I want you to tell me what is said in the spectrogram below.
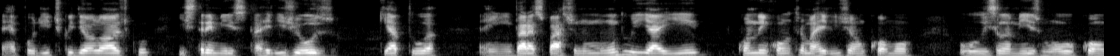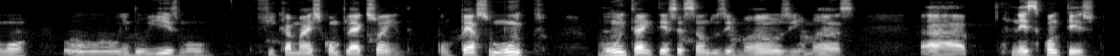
é, político, ideológico, extremista, religioso que atua em várias partes no mundo e aí quando encontra uma religião como o islamismo ou como o hinduísmo fica mais complexo ainda. Então peço muito muita intercessão dos irmãos e irmãs ah, nesse contexto.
